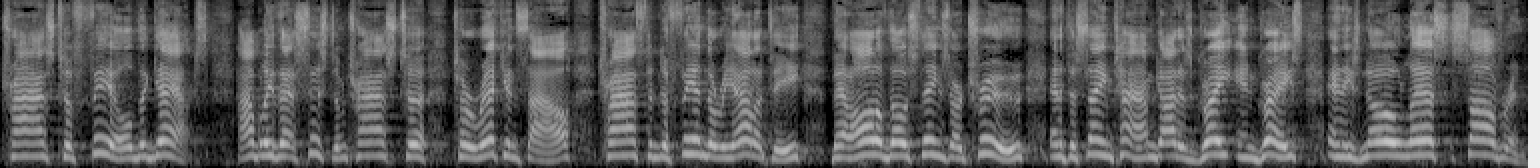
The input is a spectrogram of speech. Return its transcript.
tries to fill the gaps. I believe that system tries to, to reconcile, tries to defend the reality that all of those things are true, and at the same time, God is great in grace and He's no less sovereign.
